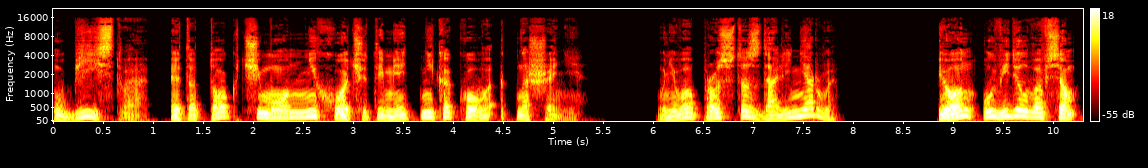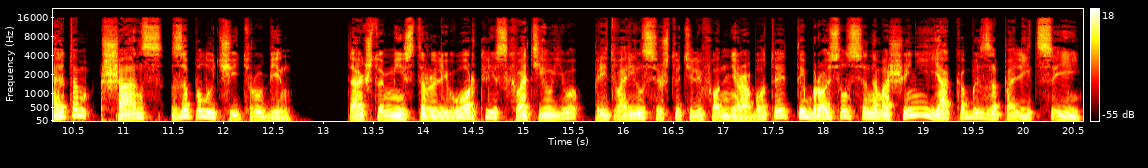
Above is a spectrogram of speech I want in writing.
Убийство — это то, к чему он не хочет иметь никакого отношения. У него просто сдали нервы. И он увидел во всем этом шанс заполучить рубин. Так что мистер Ли Уортли схватил его, притворился, что телефон не работает, и бросился на машине якобы за полицией.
